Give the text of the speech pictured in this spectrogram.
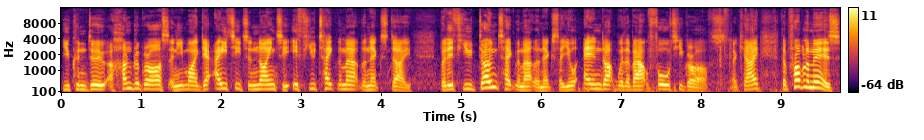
you can do 100 grafts and you might get 80 to 90 if you take them out the next day. But if you don't take them out the next day, you'll end up with about 40 grafts, okay? The problem is,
